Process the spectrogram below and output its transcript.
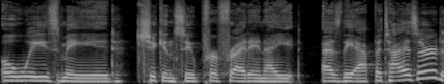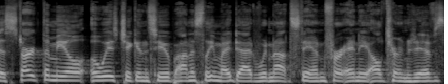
always made chicken soup for Friday night as the appetizer to start the meal. Always chicken soup. Honestly, my dad would not stand for any alternatives.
